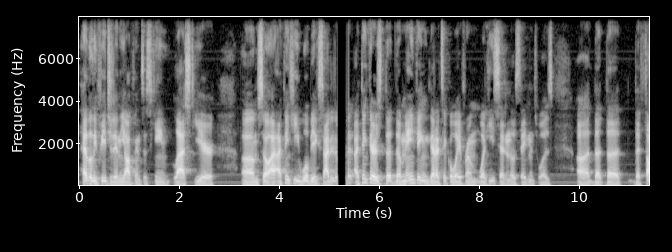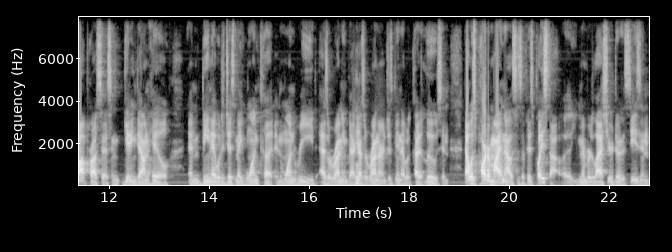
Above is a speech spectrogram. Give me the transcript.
heavily featured in the offensive scheme last year. Um, so I, I think he will be excited about it. I think there's the the main thing that I took away from what he said in those statements was uh, the the the thought process and getting downhill and being able to just make one cut and one read as a running back, as a runner, and just being able to cut it loose. And that was part of my analysis of his play style. Uh, you remember last year during the season,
